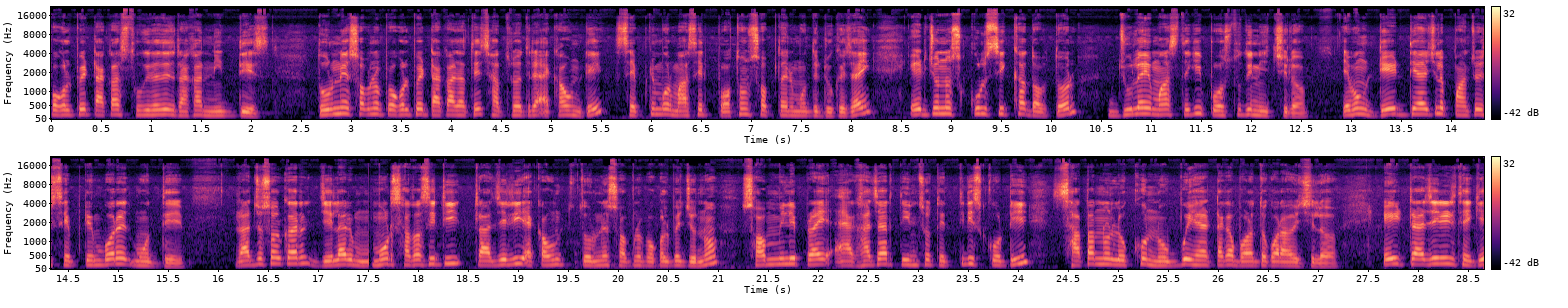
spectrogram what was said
প্রকল্পের টাকা স্থগিতাদেশ রাখার নির্দেশ। তরুণের স্বপ্ন প্রকল্পের টাকা যাতে ছাত্রছাত্রীর অ্যাকাউন্টে সেপ্টেম্বর মাসের প্রথম সপ্তাহের মধ্যে ঢুকে যায়, এর জন্য স্কুল শিক্ষা দপ্তর জুলাই মাস থেকেই প্রস্তুতি নিচ্ছিল এবং ডেট দেওয়া হয়েছিল পাঁচই সেপ্টেম্বরের মধ্যে। রাজ্য সরকার জেলার মোট সাতাশিটি ট্রাজেরি অ্যাকাউন্ট তরুণের স্বপ্ন প্রকল্পের জন্য সব মিলিয়ে প্রায় এক হাজার তিনশো তেত্রিশ কোটি সাতান্ন লক্ষ নব্বই হাজার টাকা বরাদ্দ করা হয়েছিল। এই ট্রাজেরি থেকে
